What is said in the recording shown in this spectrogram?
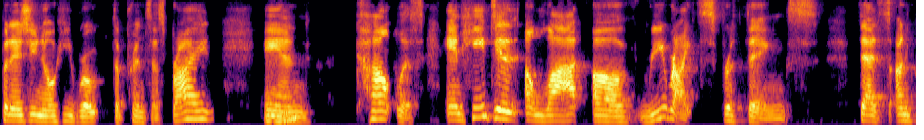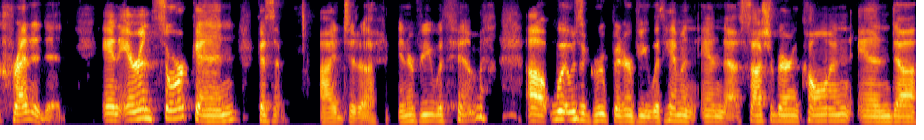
But as you know, he wrote The Princess Bride Mhm. and countless. And he did a lot of rewrites for things that's uncredited. And Aaron Sorkin, because I did a interview with him. Uh, it was a group interview with him and, and uh, Sacha Baron Cohen and uh,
